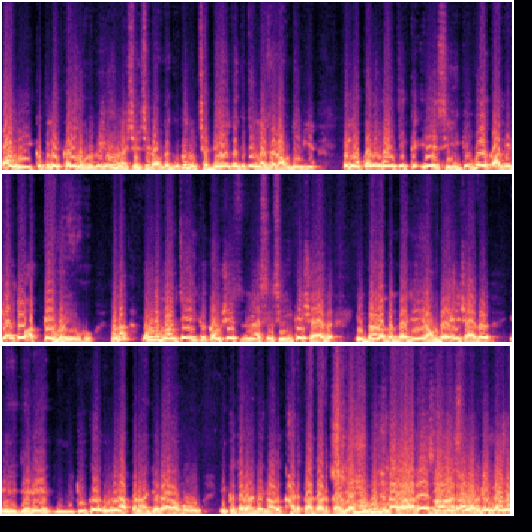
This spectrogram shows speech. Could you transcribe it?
ਭਾਵੇਂ ਇੱਕ ਭੁਲੇਖਾ ਹੀ ਹੋਵੇ ਵੀ ਉਹ ਨਸ਼ੇ ਛਡਾਉਂਦਾ ਕਿਉਂਕਿ ਛੱਡੇ ਹੋਏ ਤਾਂ ਕਿਤੇ ਨਜ਼ਰ ਆਉਂਦੇ ਨਹੀਂ ਹੈ। ਤੇ ਲੋਕਾਂ ਦੇ ਮਨ 'ਚ ਇੱਕ ਇਹ ਸੀ ਕਿਉਂਕਿ ਅਕਾਲੀ ਦਲ ਤੋਂ ਅੱਕੇ ਹੋਏ ਉਹ ਹਨਾ? ਉਹਦੇ ਮਨ 'ਚ ਇੱਕ ਕੌਨਸ਼ੀਅਸਨੈਸ ਸੀ ਕਿ ਸ਼ਾਇਦ ਇਦਾਂ ਦਾ ਬੰਦਾ ਜੇ ਆਉਂਦਾ ਹੈ ਸ਼ਾਇਦ ਇਹ ਜਿਹੜੇ ਕਿਉਂਕਿ ਉਹਨੇ ਆਪਣਾ ਜਿਹੜਾ ਉਹ ਇੱਕ ਤਰ੍ਹਾਂ ਦੇ ਨਾਲ ਖੜਕਾ ਦੜਕਾ ਜਿਹਾ ਸਲੂਕ ਸ਼ੁਰੂ ਕੀਤਾ। ਹਾਂ, ਵਰਗੇ ਜਿੱਦਾਂ ਬੋਲ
